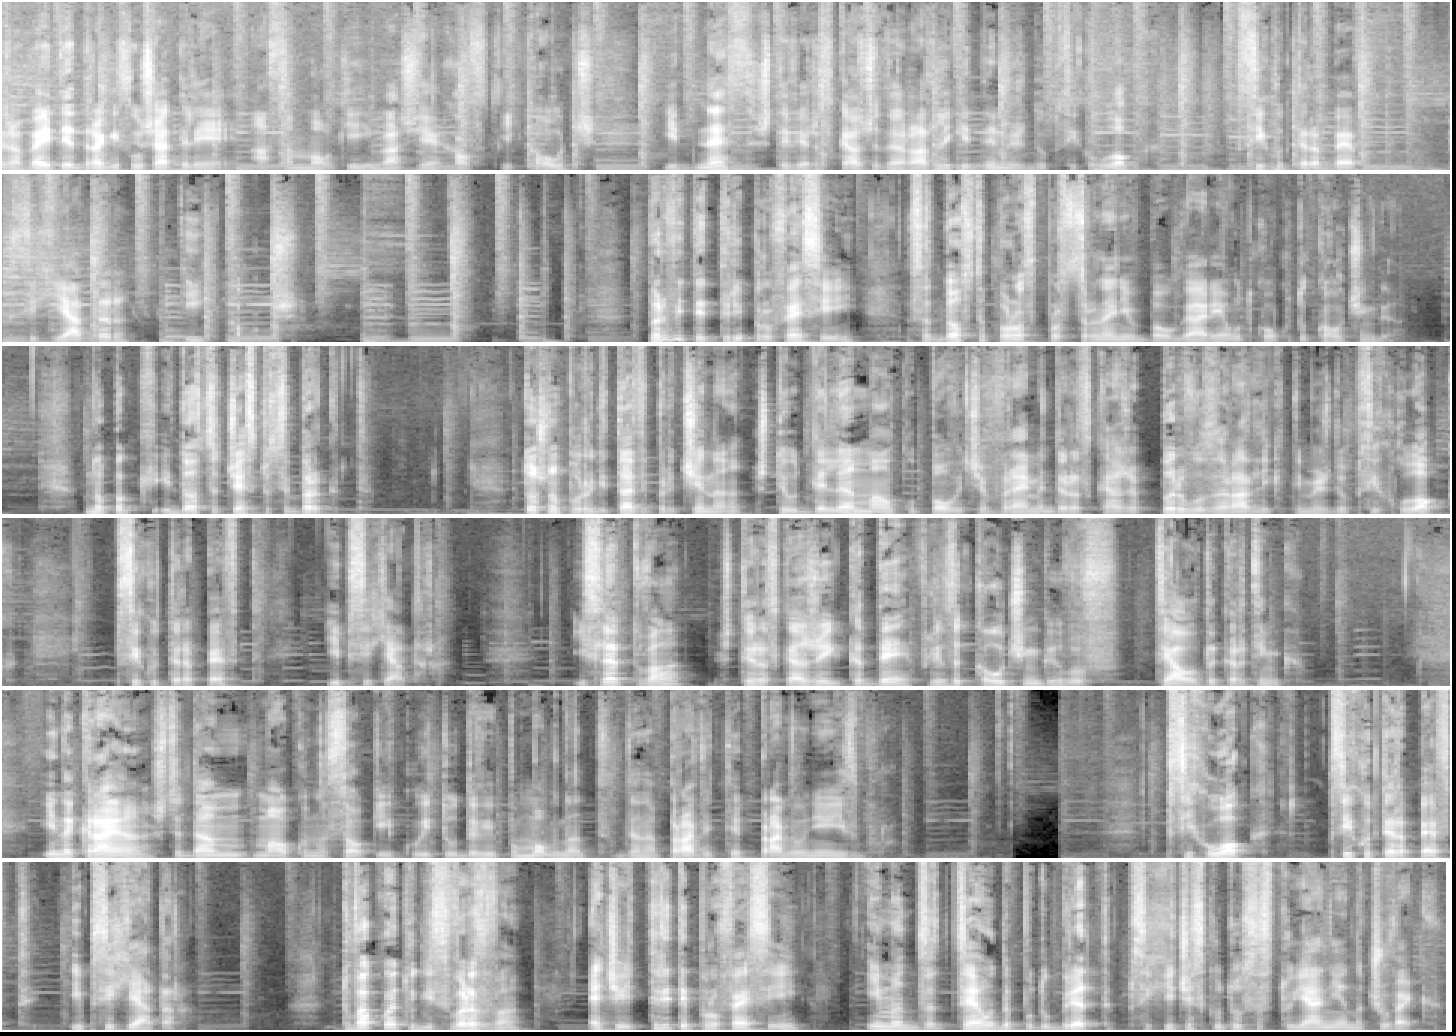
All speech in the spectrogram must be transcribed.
Здравейте, драги слушатели! Аз съм Моки, вашия хост и коуч и днес ще ви разкажа за разликите между психолог, психотерапевт, психиатър и коуч. Първите три професии са доста по-разпространени в България, отколкото коучинга. Но пък и доста често се бъркат. Точно поради тази причина ще отделя малко повече време да разкажа първо за разликите между психолог, психотерапевт и психиатър. И след това ще разкажа и къде влиза коучинга в цялата картинка. И накрая ще дам малко насоки, които да ви помогнат да направите правилния избор. Психолог, психотерапевт и психиатър. Това, което ги свързва, е, че и трите професии имат за цел да подобрят психическото състояние на човек.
